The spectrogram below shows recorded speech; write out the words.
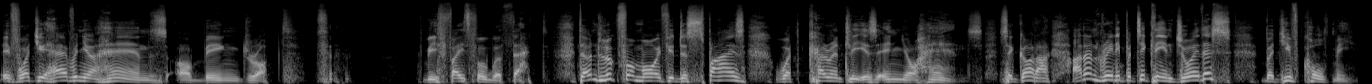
if what you have in your hands are being dropped. Be faithful with that. Don't look for more if you despise what currently is in your hands. Say, God, I, I don't really particularly enjoy this, but you've called me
